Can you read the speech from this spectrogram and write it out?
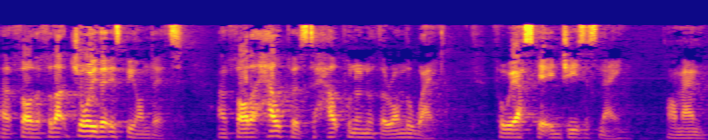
uh, Father, for that joy that is beyond it. And Father, help us to help one another on the way. For we ask it in Jesus' name. Amen.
